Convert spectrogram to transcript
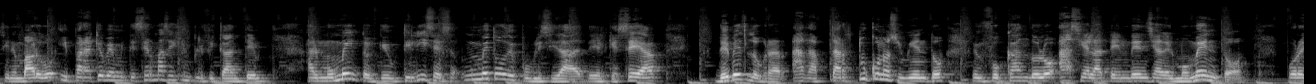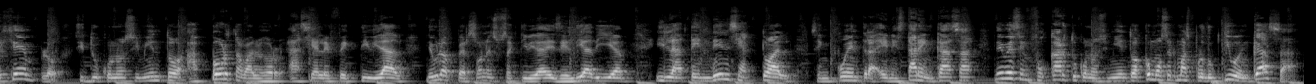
sin embargo, y para que obviamente ser más ejemplificante, al momento en que utilices un método de publicidad del que sea, debes lograr adaptar tu conocimiento enfocándolo hacia la tendencia del momento. Por ejemplo, si tu conocimiento aporta valor hacia la efectividad de una persona en sus actividades del día a día y la tendencia actual se encuentra en estar en casa, debes enfocar tu conocimiento a cómo ser más productivo en casa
